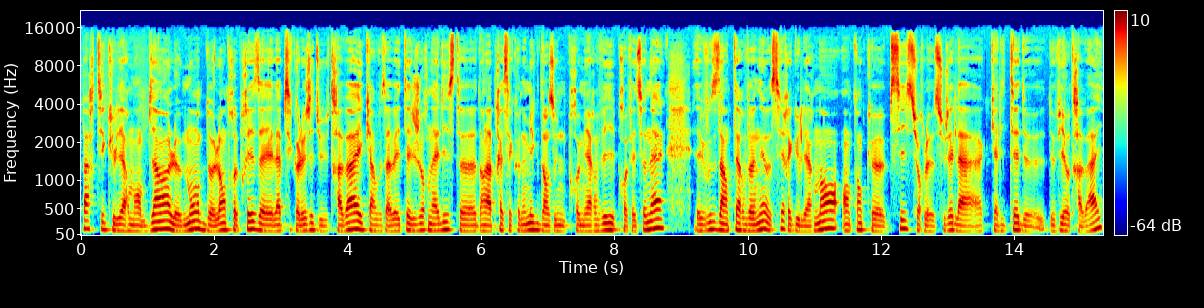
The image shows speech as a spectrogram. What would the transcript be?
particulièrement bien le monde de l'entreprise et la psychologie du travail, car vous avez été journaliste dans la presse économique dans une première vie professionnelle, et vous intervenez aussi régulièrement en tant que psy sur le sujet de la qualité de, de vie au travail.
